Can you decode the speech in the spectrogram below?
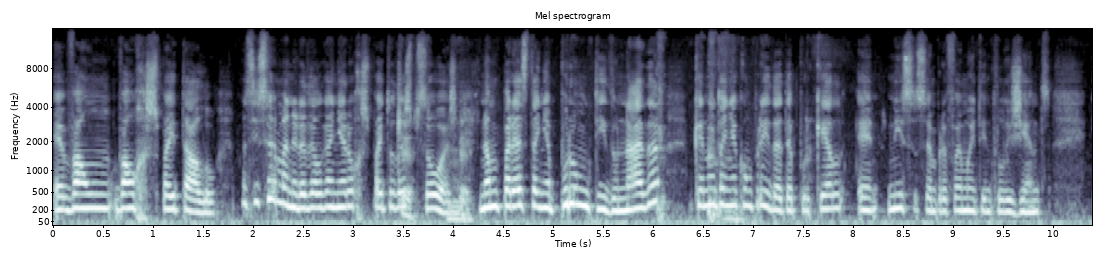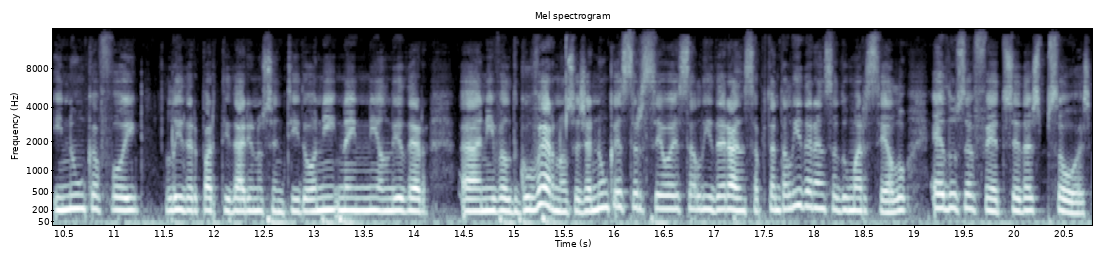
é, vão, vão respeitá-lo. Mas isso é a maneira dele ganhar o respeito das pessoas. Não me parece que tenha prometido nada que não tenha cumprido, até porque ele é, nisso sempre foi muito inteligente e nunca foi líder partidário no sentido, ou nem, nem, nem líder a nível de governo, ou seja, nunca exerceu essa liderança. Portanto, a liderança do Marcelo é dos afetos, é das pessoas,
